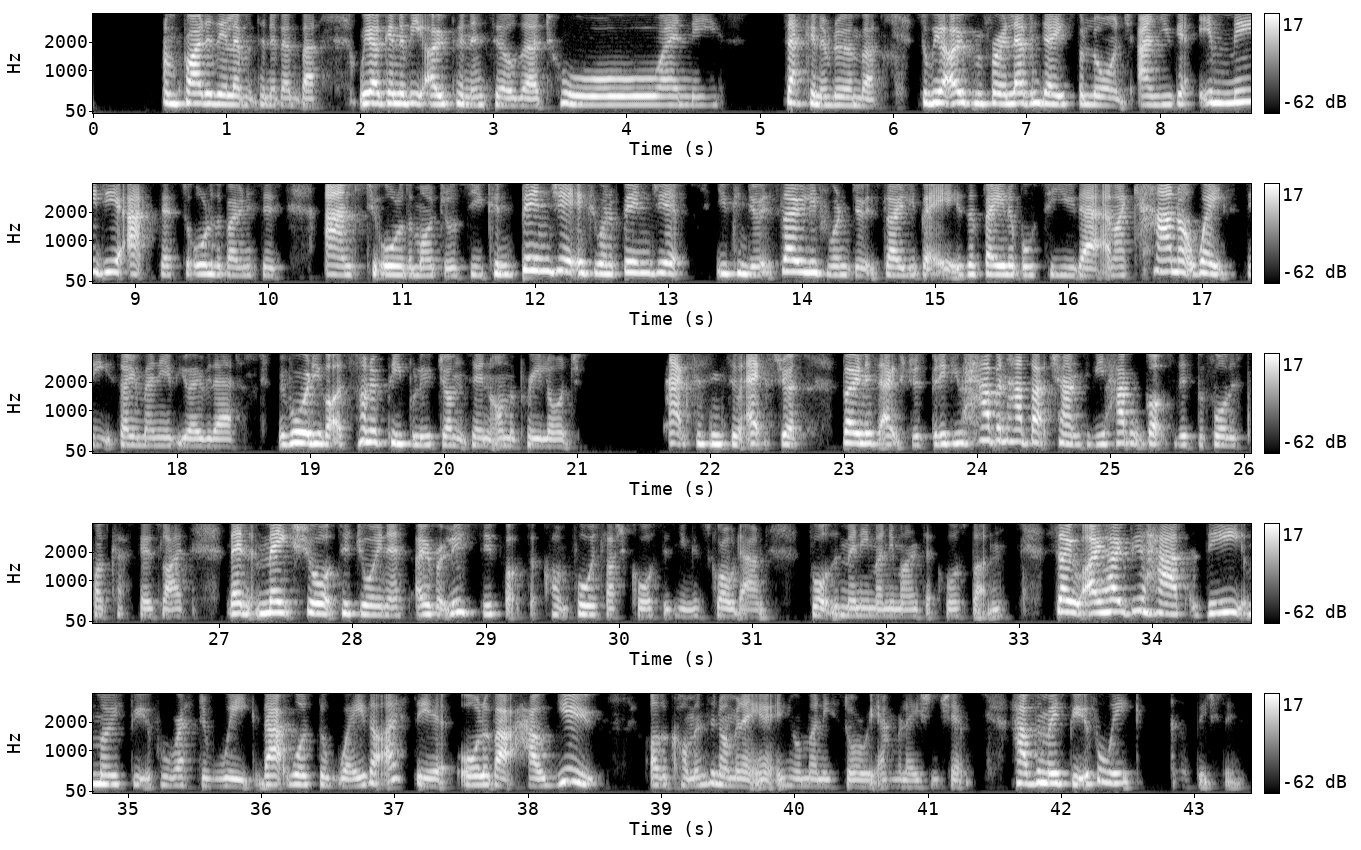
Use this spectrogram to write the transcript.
on Friday, the 11th of November. We are going to be open until the 20th 2nd of November. So we are open for 11 days for launch and you get immediate access to all of the bonuses and to all of the modules. So you can binge it if you want to binge it. You can do it slowly if you want to do it slowly, but it is available to you there. And I cannot wait to see so many of you over there. We've already got a ton of people who've jumped in on the pre launch accessing some extra bonus extras. But if you haven't had that chance, if you haven't got to this before this podcast goes live, then make sure to join us over at lucysuperfox.com forward slash courses. And you can scroll down for the mini money mindset course button. So I hope you have the most beautiful rest of week. That was the way that I see it, all about how you are the common denominator in your money story and relationship. Have the most beautiful week, and I'll speak to you soon.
